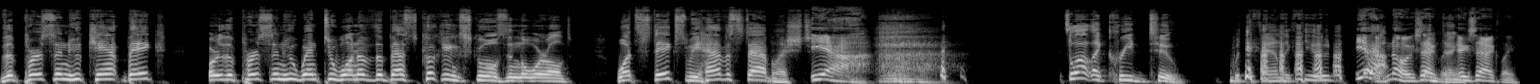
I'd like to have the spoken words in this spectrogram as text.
The person who can't bake or the person who went to one of the best cooking schools in the world? What stakes we have established. yeah. It's a lot like Creed 2 with the family feud. Yeah, no, exactly, exactly.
